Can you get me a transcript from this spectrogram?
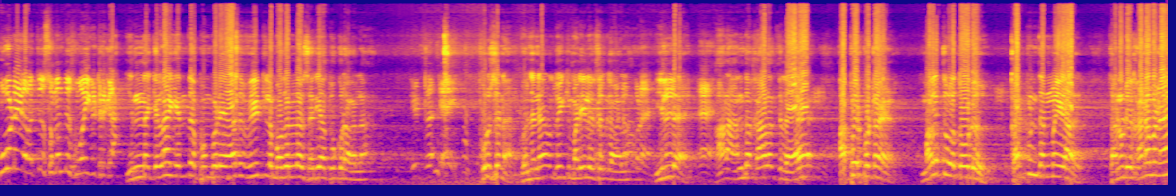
கூடையில வச்சு சுமந்து போய்கிட்டு இருக்கா. இன்னைக்கெல்லாம் எந்த பொம்பளையாவது வீட்டுல முதல்ல சரியா தூக்குறாங்களா? புருஷனை கொஞ்ச நேரம் தூக்கி மடியில வச்சிருக்காங்களா? இல்ல. ஆனா அந்த காலத்துல அப்பேற்பட்ட மகத்துவத்தோடு கற்பின் தன்மையால் தன்னுடைய கணவனை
